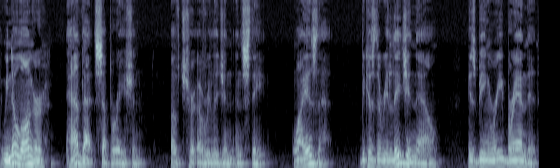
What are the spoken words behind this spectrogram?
We no longer have that separation of, church, of religion and state. Why is that? Because the religion now is being rebranded.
